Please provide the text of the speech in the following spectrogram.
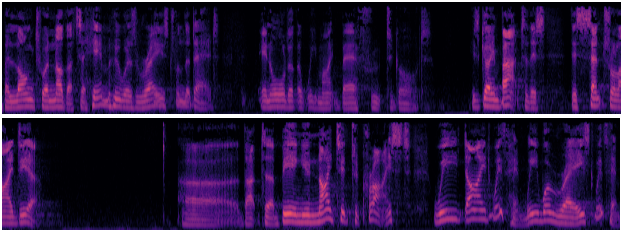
belong to another, to him who was raised from the dead, in order that we might bear fruit to God. He's going back to this this central idea uh, that uh, being united to Christ, we died with him. We were raised with him.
